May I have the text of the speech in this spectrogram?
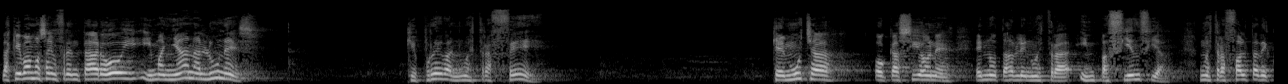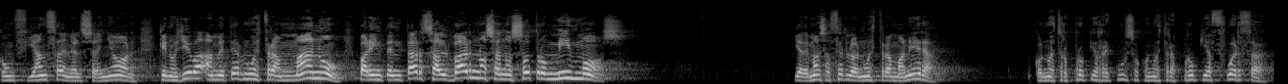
las que vamos a enfrentar hoy y mañana, lunes, que prueban nuestra fe, que muchas ocasiones es notable nuestra impaciencia, nuestra falta de confianza en el Señor, que nos lleva a meter nuestra mano para intentar salvarnos a nosotros mismos y además hacerlo a nuestra manera, con nuestros propios recursos, con nuestra propia fuerza,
